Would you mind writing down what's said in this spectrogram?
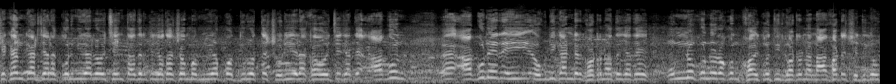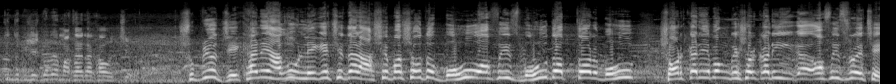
সেখানকার যারা কর্মীরা রয়েছেন, তাদেরকে যথাসম্ভব নিরাপদ দূরত্বে সরিয়ে রাখা হয়েছে যাতে আগুন আগুনের এই অগ্নিকাণ্ডের ঘটনাতে যাতে অন্য কোনো রকম ক্ষয়ক্ষতির ঘটনা না ঘটে, সেদিকেও কিন্তু বিশেষভাবে মাথায় রাখা হচ্ছে। সুপ্রিয়, যেখানে আগুন লেগেছে তার আশেপাশেও তো বহু অফিস, বহু দপ্তর, বহু সরকারি এবং বেসরকারি অফিস রয়েছে।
